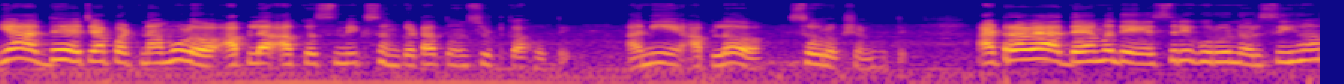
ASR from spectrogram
या अध्यायाच्या पठणामुळं आपल्या आकस्मिक संकटातून सुटका होते आणि आपलं संरक्षण होते. अठराव्या अध्यायामध्ये श्री गुरु नरसिंह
